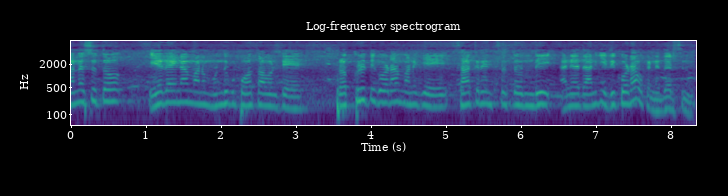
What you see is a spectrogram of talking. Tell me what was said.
మనసుతో ఏదైనా మనం ముందుకు పోతా ఉంటే ప్రకృతి కూడా మనకి సహకరిస్తుంది అనే దానికి ఇది కూడా ఒక నిదర్శనం.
